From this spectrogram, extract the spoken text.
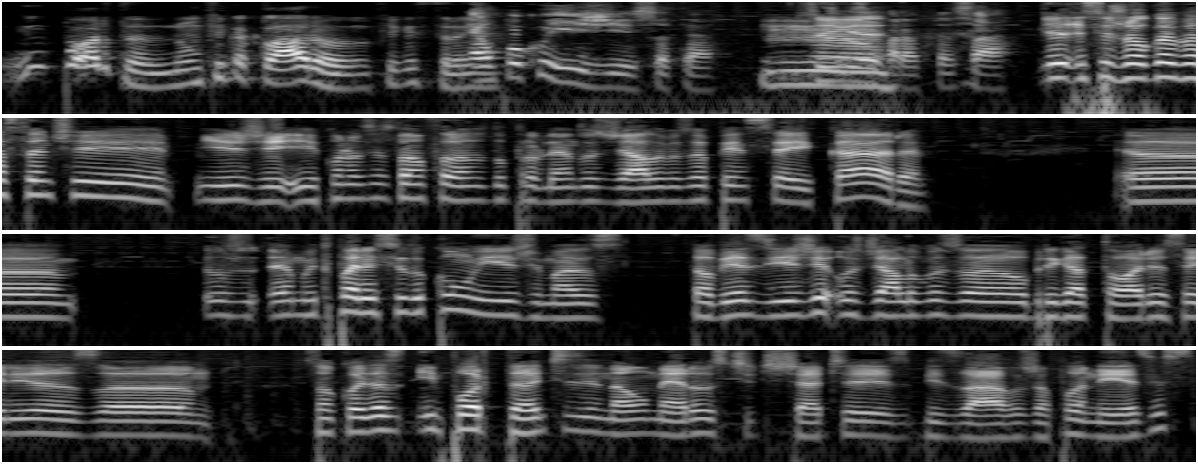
Não importa, não fica claro, fica estranho. É um pouco Iji isso até. Não. é. Para pensar. Esse jogo é bastante easy, e quando vocês estavam falando do problema dos diálogos, eu pensei, cara. os- é muito parecido com o Iji, mas talvez Iji, os diálogos ah, obrigatórios, eles ah, são coisas importantes e não meros chit-chats bizarros japoneses.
